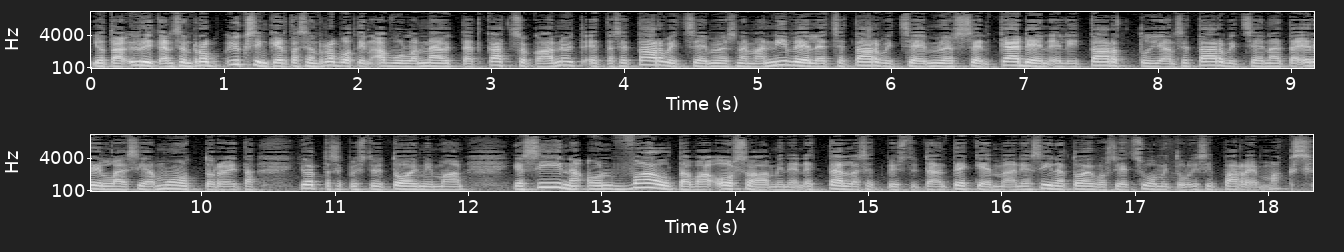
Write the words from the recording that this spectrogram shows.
jota yritän sen ro- yksinkertaisen robotin avulla näyttää, että katsokaa nyt, että se tarvitsee myös nämä nivelet, se tarvitsee myös sen käden eli tarttujan, se tarvitsee näitä erilaisia moottoreita, jotta se pystyy toimimaan. Ja siinä on valtava osaaminen, että tällaiset pystytään tekemään ja siinä toivoisin, että Suomi tulisi paremmaksi.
